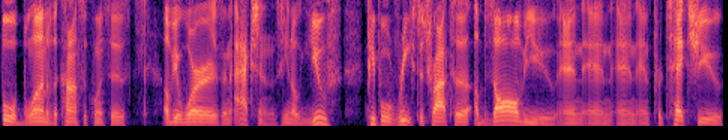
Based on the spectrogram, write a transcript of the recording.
full blunt of the consequences of your words and actions. You know youth people reach to try to absolve you and and and and protect you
